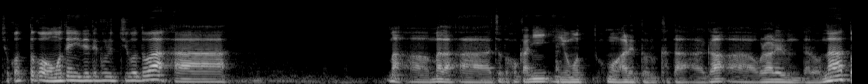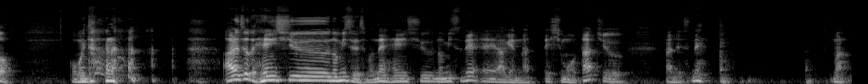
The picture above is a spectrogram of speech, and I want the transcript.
ちょこっとこう表に出てくるっていうことは、あまあ、まだ、あちょっと他に思思われとる方がおられるんだろうなと思いながら あれちょっと編集のミスですもんね。編集のミスで、えー、上げになってしもうたっていう感じですね。まあ、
